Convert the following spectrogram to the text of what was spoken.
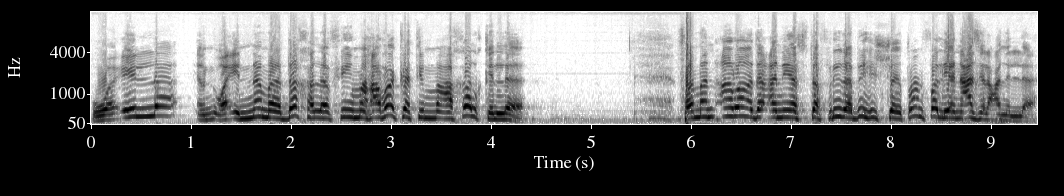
وإلا وإنما دخل في معركة مع خلق الله. فمن أراد أن يستفرد به الشيطان فلينعزل عن الله.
